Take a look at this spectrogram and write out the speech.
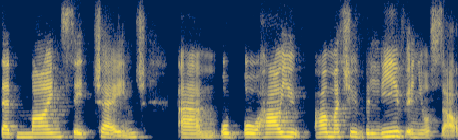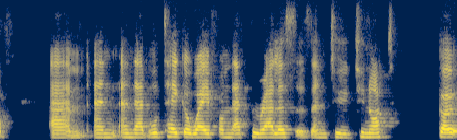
that mindset change um, or or how you how much you believe in yourself um, and and that will take away from that paralysis and to to not go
